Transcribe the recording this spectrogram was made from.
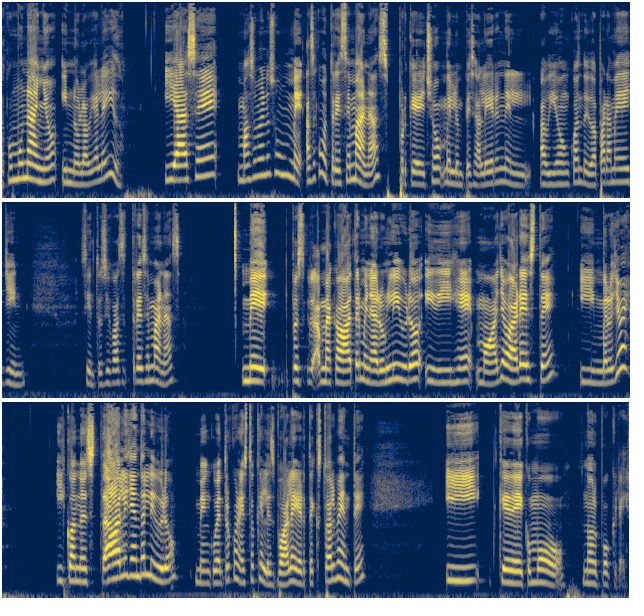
hace como un año y no lo había leído. Y hace más o menos un mes, hace como tres semanas, porque de hecho me lo empecé a leer en el avión cuando iba para Medellín, siento si fue hace tres semanas, me, pues, me acababa de terminar un libro y dije, me voy a llevar este y me lo llevé. Y cuando estaba leyendo el libro, me encuentro con esto que les voy a leer textualmente y quedé como, no lo puedo creer.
